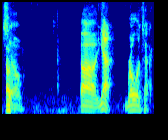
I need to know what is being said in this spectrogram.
So, uh, yeah, roll attack.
